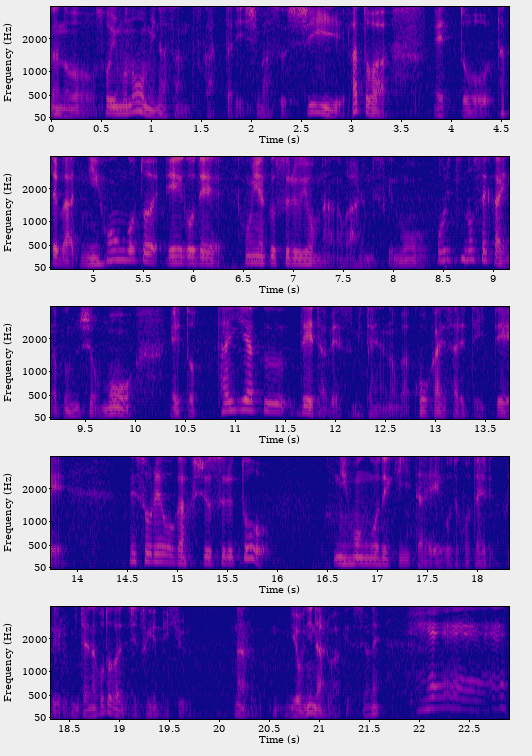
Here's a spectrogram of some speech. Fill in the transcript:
あのそういうものを皆さん使ったりしますしあとは、えっと、例えば日本語と英語で翻訳するようなのがあるんですけども法律の世界の文章も、えっと、大訳データベースみたいなのが公開されていてでそれを学習すると日本語で聞いたら英語で答えてくれるみたいなことが実現できるなるようになるわけですよね。へ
